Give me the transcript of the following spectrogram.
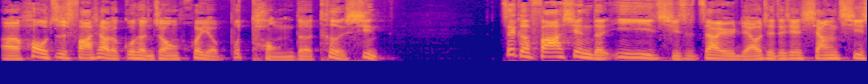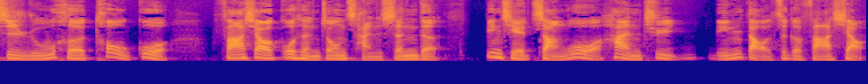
呃后置发酵的过程中会有不同的特性。这个发现的意义，其实在于了解这些香气是如何透过发酵过程中产生的，并且掌握和去领导这个发酵。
